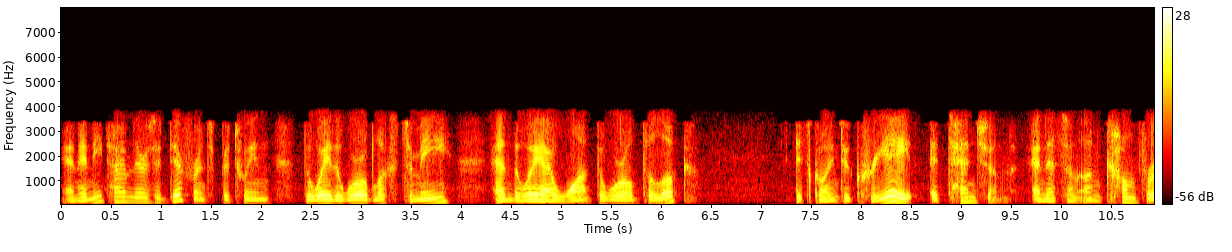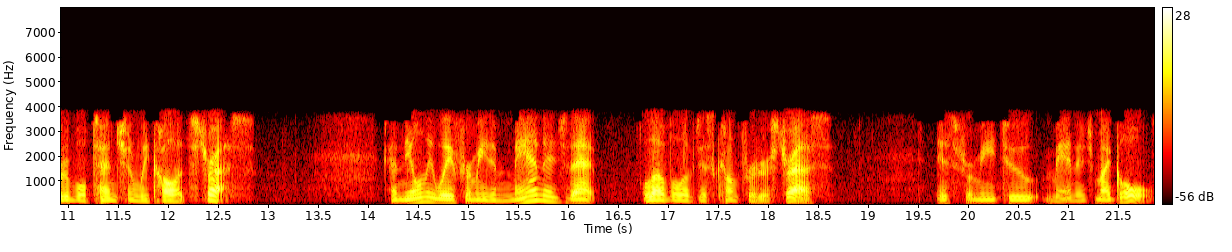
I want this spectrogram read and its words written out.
And anytime there's a difference between the way the world looks to me and the way I want the world to look, it's going to create a tension, and it's an uncomfortable tension. We call it stress. And the only way for me to manage that level of discomfort or stress is for me to manage my goals.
